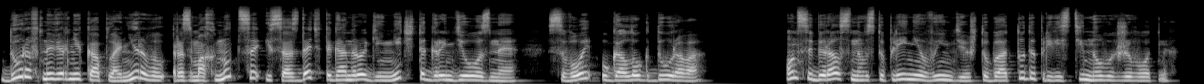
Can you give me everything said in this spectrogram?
Дуров наверняка планировал размахнуться и создать в Таганроге нечто грандиозное, свой уголок Дурова. Он собирался на выступление в Индию, чтобы оттуда привезти новых животных.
